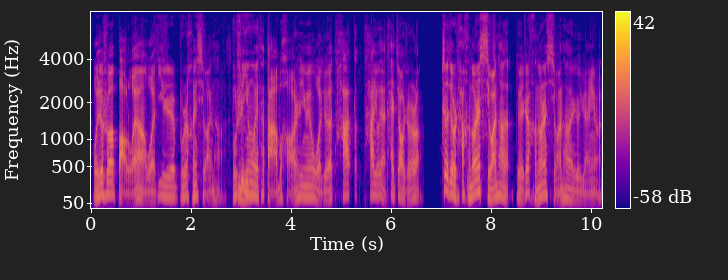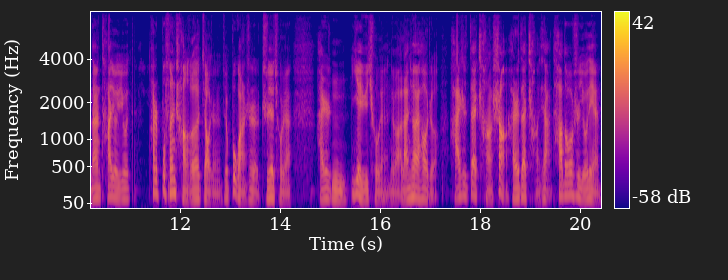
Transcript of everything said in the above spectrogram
我就说保罗呀，我一直不是很喜欢他，不是因为他打得不好，而是因为我觉得他打他有点太较真儿了。这就是他很多人喜欢他的，对，这很多人喜欢他的这个原因啊。但是他就有，他是不分场合的较真，就不管是职业球员，还是嗯，业余球员，对吧？篮球爱好者，还是在场上，还是在场下，他都是有点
